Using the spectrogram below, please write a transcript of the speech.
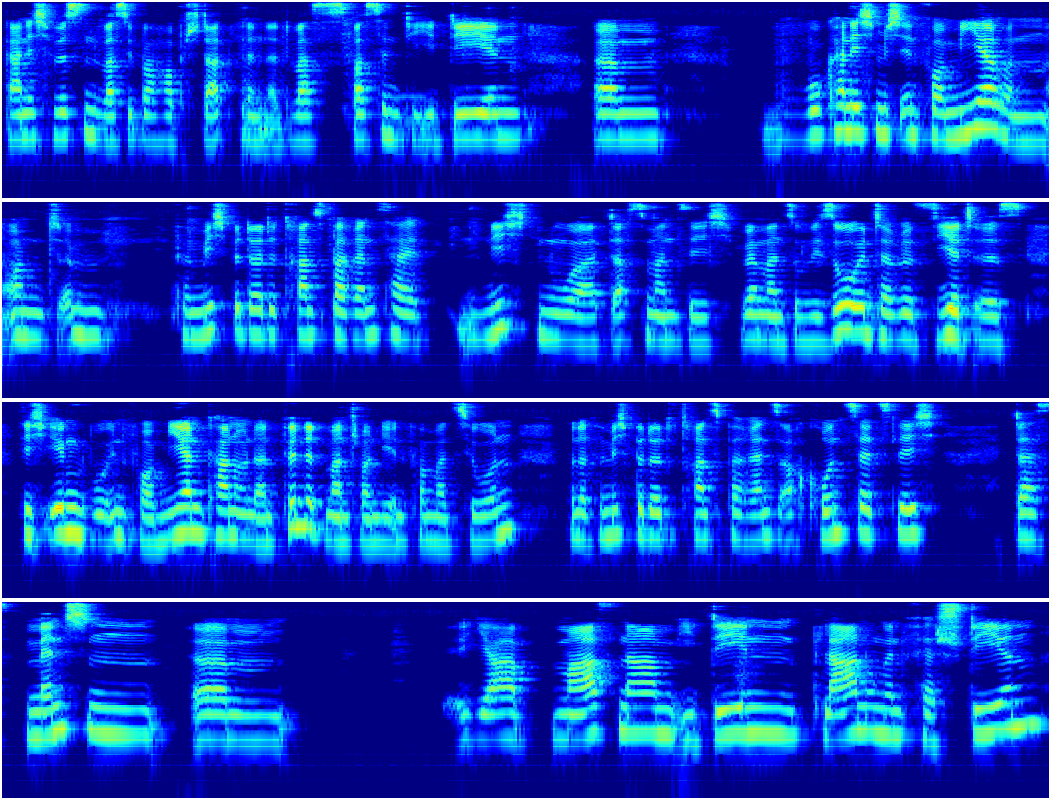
gar nicht wissen, was überhaupt stattfindet, was was sind die Ideen, ähm, wo kann ich mich informieren? Und ähm, für mich bedeutet Transparenz halt nicht nur, dass man sich, wenn man sowieso interessiert ist, sich irgendwo informieren kann und dann findet man schon die Informationen, sondern für mich bedeutet Transparenz auch grundsätzlich, dass Menschen ähm, ja Maßnahmen, Ideen, Planungen verstehen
